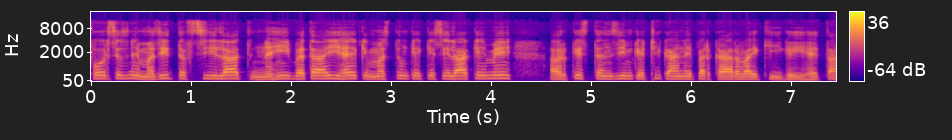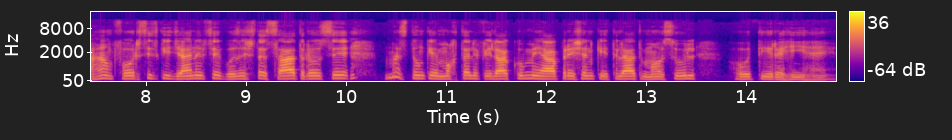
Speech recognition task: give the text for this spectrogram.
فورسز نے مزید تفصیلات نہیں بتائی ہے کہ مستنگ کے کس علاقے میں اور کس تنظیم کے ٹھکانے پر کارروائی کی گئی ہے۔ تاہم فورسز کی جانب سے گزشتہ سات روز سے مستنگ کے مختلف علاقوں میں آپریشن کی اطلاعات موصول ہوتی رہی ہیں۔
